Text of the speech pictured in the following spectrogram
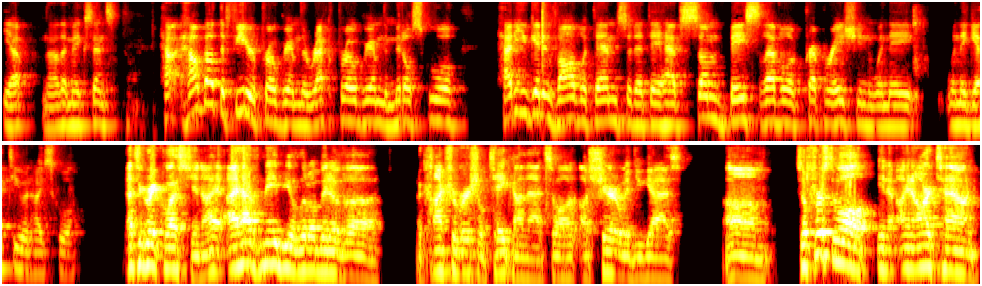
Yep, no, that makes sense. How, how about the feeder program, the rec program, the middle school? How do you get involved with them so that they have some base level of preparation when they when they get to you in high school? That's a great question. I, I have maybe a little bit of a, a controversial take on that, so I'll, I'll share it with you guys. Um, so first of all, in, in our town,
